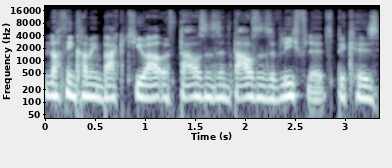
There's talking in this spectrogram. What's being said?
nothing coming back to you out of thousands and thousands of leaflets because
